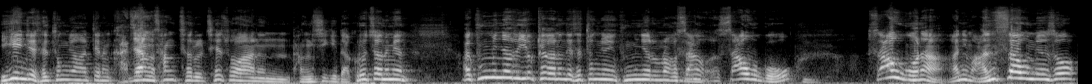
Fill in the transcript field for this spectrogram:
이게 이제 대통령한테는 가장 상처를 최소화하는 방식이다. 그렇지 않으면 아 국민 여론 이렇게 가는데 대통령이 국민 여론하고 싸, 싸우고 싸우거나 아니면 안 싸우면서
